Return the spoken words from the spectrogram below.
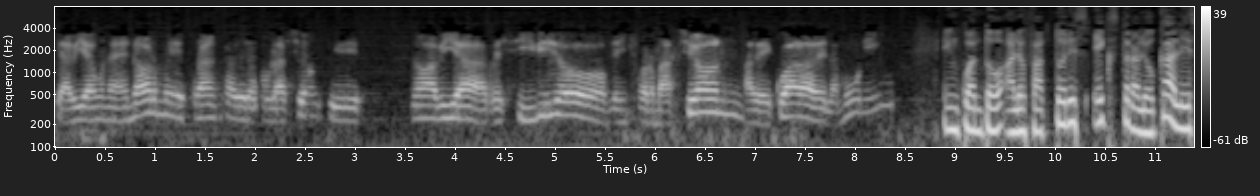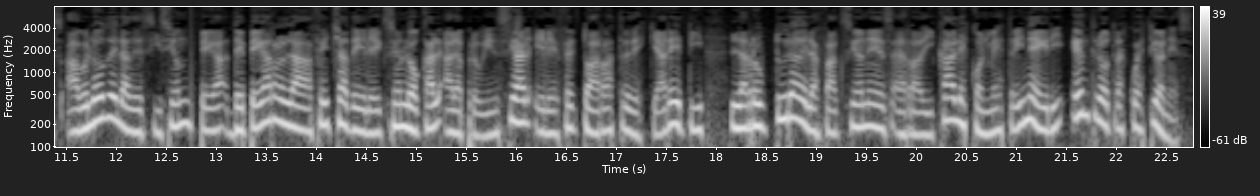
que había una enorme franja de la población que no había recibido la información adecuada de la MUNI en cuanto a los factores extralocales, habló de la decisión de pegar la fecha de elección local a la provincial, el efecto arrastre de Schiaretti, la ruptura de las facciones radicales con Mestre y Negri, entre otras cuestiones.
